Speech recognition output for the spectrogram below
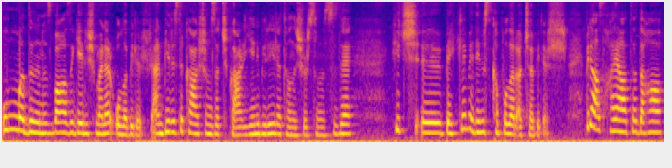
ummadığınız bazı gelişmeler olabilir. Yani birisi karşınıza çıkar, yeni biriyle tanışırsınız. Size hiç e, beklemediğiniz kapılar açabilir. Biraz hayata daha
